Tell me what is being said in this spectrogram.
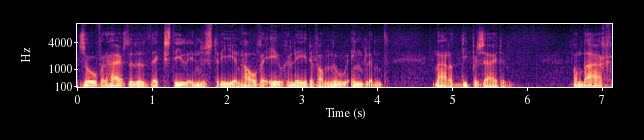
Zo verhuisde de textielindustrie een halve eeuw geleden van New England naar het diepe zuiden. Vandaag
